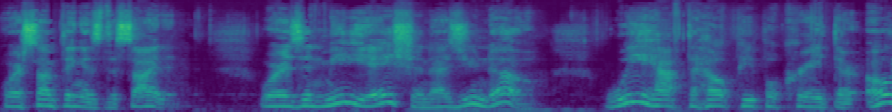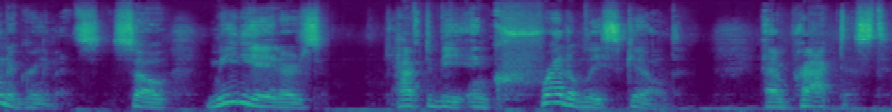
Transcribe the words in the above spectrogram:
where something is decided. Whereas in mediation, as you know, we have to help people create their own agreements. So mediators have to be incredibly skilled and practiced.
